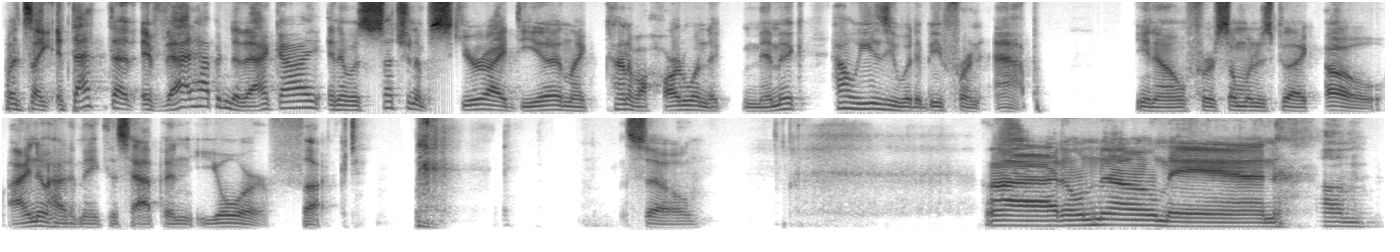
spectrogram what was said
but it's like if that that if that happened to that guy and it was such an obscure idea and like kind of a hard one to mimic, how easy would it be for an app? You know, for someone to just be like, "Oh, I know how to make this happen. You're fucked." so I don't know, man. Um,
